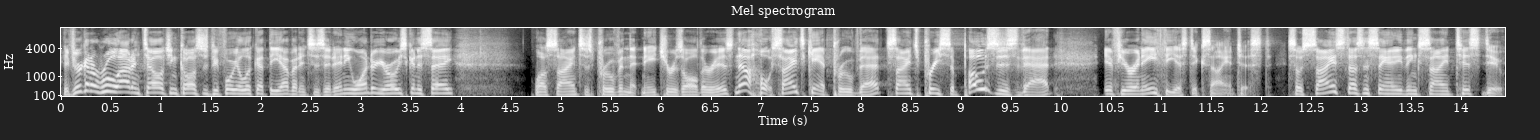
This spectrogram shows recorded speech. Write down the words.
If you're going to rule out intelligent causes before you look at the evidence, is it any wonder you're always going to say, well, science has proven that nature is all there is? No, science can't prove that. Science presupposes that if you're an atheistic scientist. So science doesn't say anything scientists do.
